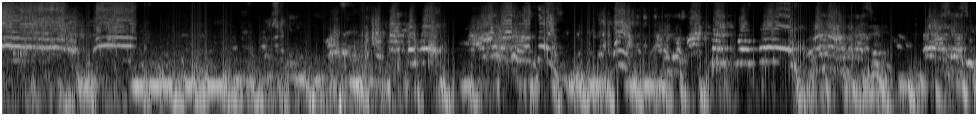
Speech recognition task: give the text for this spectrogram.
না না। আরে কি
